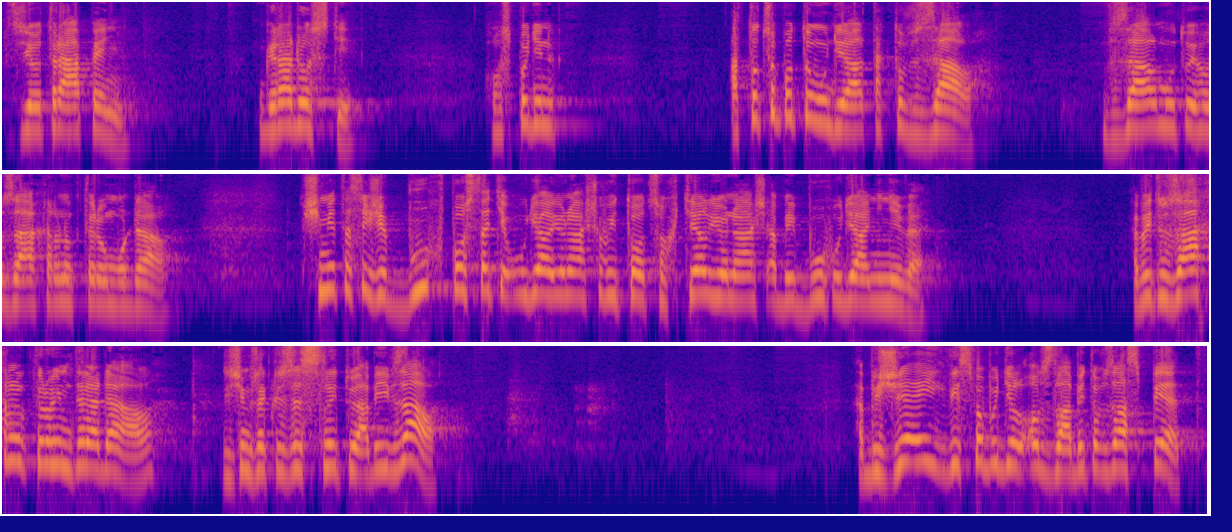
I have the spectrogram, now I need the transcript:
z jeho trápení, k radosti. Hospodin a to, co potom udělal, tak to vzal. Vzal mu tu jeho záchranu, kterou mu dal. Všimněte si, že Bůh v podstatě udělal Jonášovi to, co chtěl Jonáš, aby Bůh udělal Ninive. Aby tu záchranu, kterou jim teda dal, když jim řekl, že se slituje, aby ji vzal. Aby že jich vysvobodil od zla, aby to vzal zpět.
